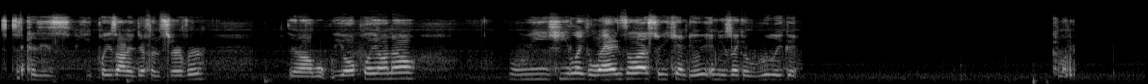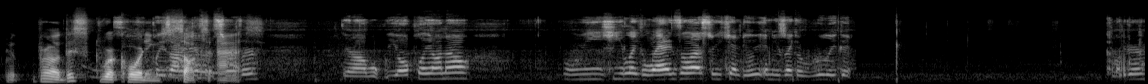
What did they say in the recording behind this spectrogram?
because he's he plays on a different server than uh, what we all play on now. We he like lags a lot, so he can't do it, and he's like a really good. Bro, this recording Plays on a sucks server. ass. Than uh, what we all play on now. We he like lags a lot, so he can't do it, and he's like a really good. Computer.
